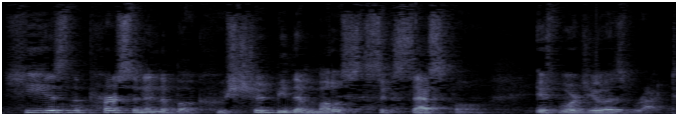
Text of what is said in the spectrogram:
He is the person in the book who should be the most successful if Bourdieu is right.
